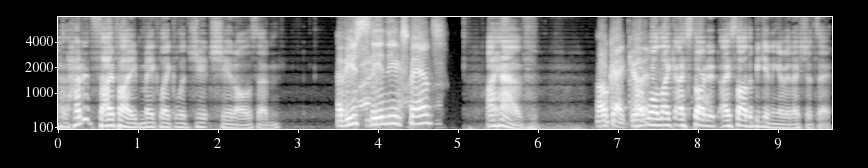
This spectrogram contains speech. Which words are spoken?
how did sci-fi make like legit shit all of a sudden? Have you seen The Expanse? I have. Okay, Uh, good. well, like I started, I saw the beginning of it. I should say.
